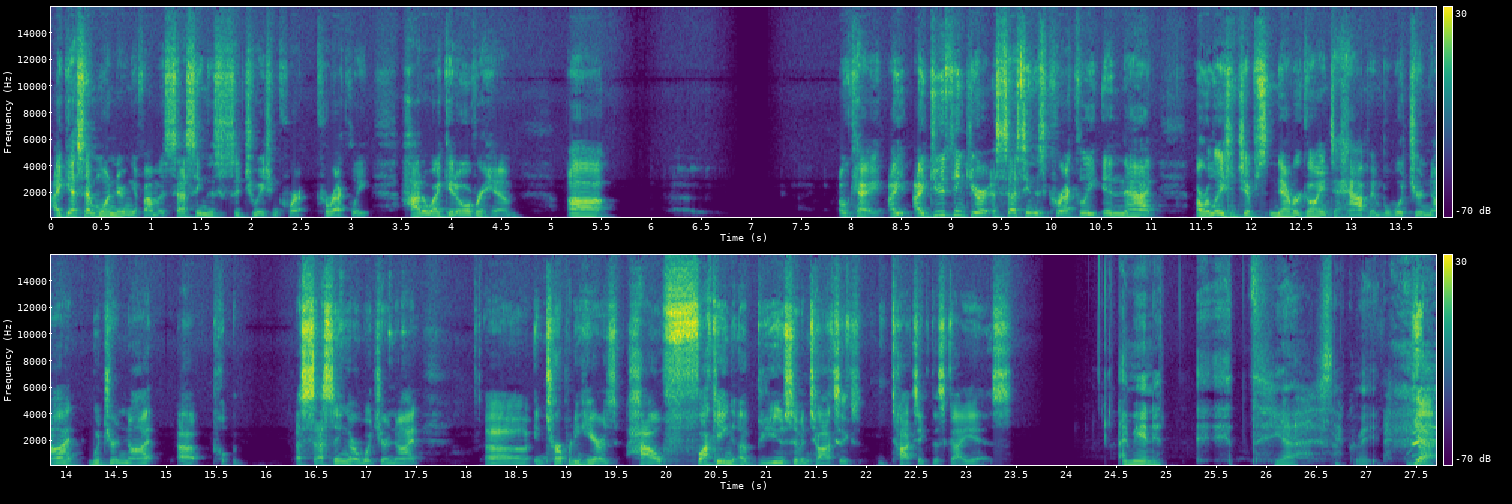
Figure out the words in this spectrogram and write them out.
I guess I'm wondering if I'm assessing this situation cor- correctly. How do I get over him? Uh, okay, I, I do think you're assessing this correctly in that a relationship's never going to happen. But what you're not, what you're not uh, p- assessing, or what you're not uh, interpreting here is how fucking abusive and toxic toxic this guy is. I mean, it, it, yeah, it's not great. Yeah,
